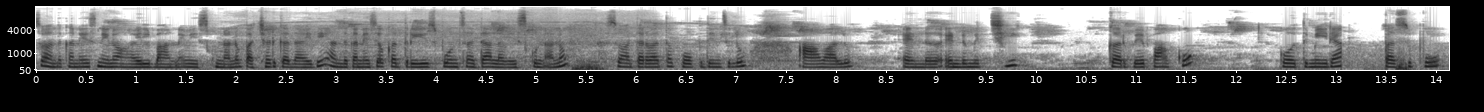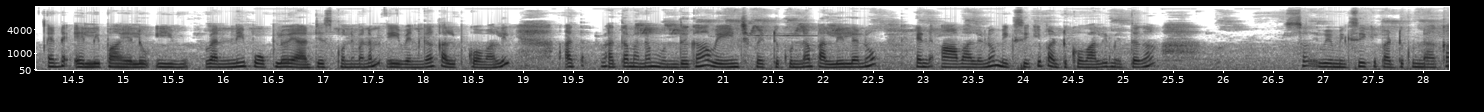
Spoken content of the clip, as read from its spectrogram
సో అందుకనేసి నేను ఆయిల్ బాగానే వేసుకున్నాను. పచ్చడి కదా ఇది. అందుకనేసి ఒక త్రీ స్పూన్స్ అయితే అలా వేసుకున్నాను. సో ఆ తర్వాత పోపు దినుసులు ఆవాలు అండ్ ఎండుమిర్చి కరివేపాకు కొత్తిమీర పసుపు అండ్ ఎల్లిపాయలు. ఇవన్నీ పోపులో యాడ్ చేసుకొని మనం ఈవెన్గా కలుపుకోవాలి. ఆ తర్వాత మనం ముందుగా వేయించి పెట్టుకున్న పల్లీలను అండ్ ఆవాలను మిక్సీకి పట్టుకోవాలి మెత్తగా. సో ఇవి మిక్సీకి పట్టుకున్నాక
